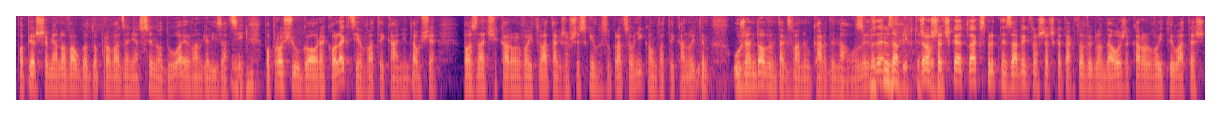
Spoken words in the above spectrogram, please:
po pierwsze mianował go do prowadzenia synodu o ewangelizacji, Mhm. poprosił go o rekolekcję w Watykanie, dał się poznać Karol Wojtyła także wszystkim współpracownikom Watykanu i tym urzędowym tak zwanym kardynałom. Więc, Sprytny e, zabieg też Troszeczkę, tak, sprytny zabieg, troszeczkę tak to wyglądało, że Karol Wojtyła też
